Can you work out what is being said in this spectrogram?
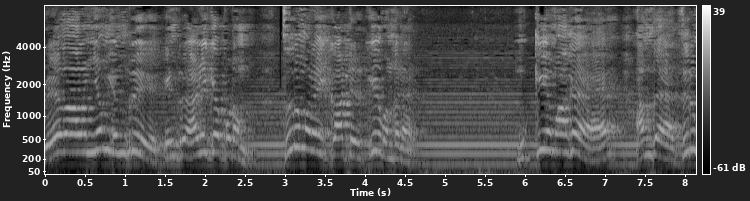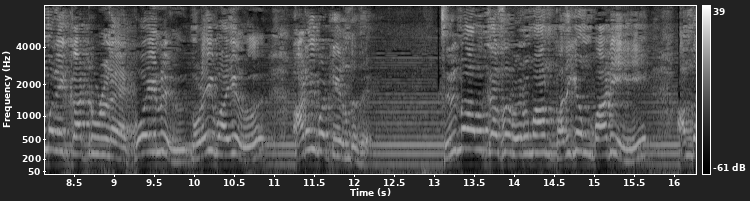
வேதாரண்யம் என்று இன்று அழைக்கப்படும் திருமறை காட்டிற்கு வந்தனர். முக்கியமாக அந்த திருமலை காற்று உள்ள கோயிலில் நுழைவாயில் அடைபட்டு இருந்தது திருநாவுக்கரசர் பெருமான் பதிகம் பாடி அந்த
